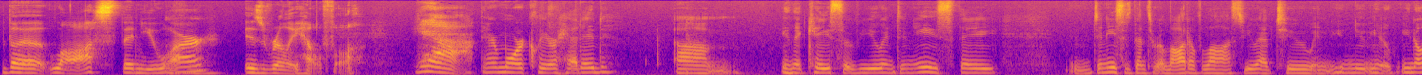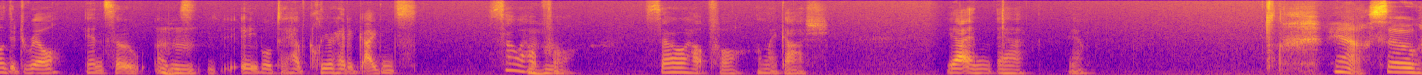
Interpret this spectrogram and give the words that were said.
the loss than you are is really helpful. Yeah, they're more clear-headed. Um, in the case of you and Denise, they Denise has been through a lot of loss. You have too, and you knew you know you know the drill, and so I was able to have clear-headed guidance. So helpful, so helpful. Oh my gosh. Yeah, and uh, yeah. Yeah, so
